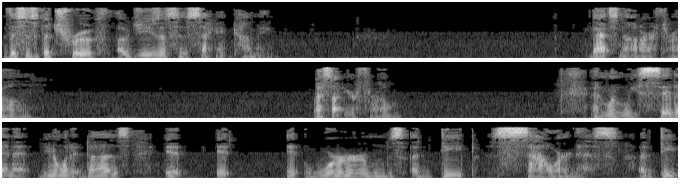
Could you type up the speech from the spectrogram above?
This is the truth of Jesus' second coming. That's not our throne. That's not your throne. And when we sit in it, you know what it does? It, it, it worms a deep sourness, a deep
